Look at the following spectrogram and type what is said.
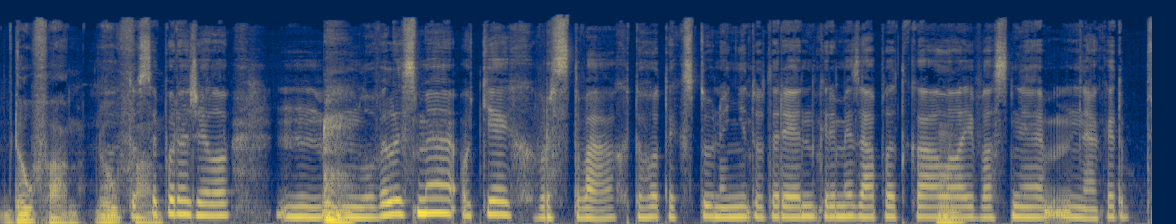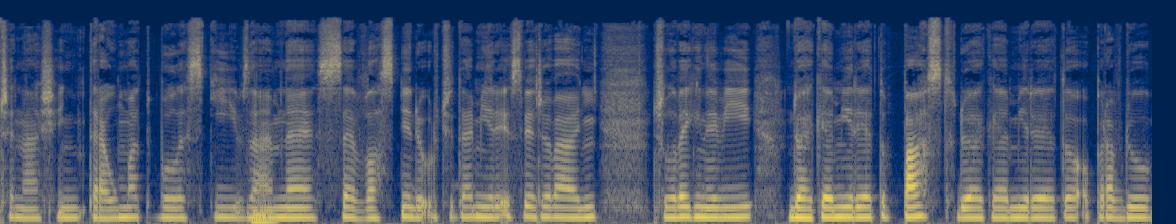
Doufám, doufám. No, to se podařilo. Mm, mluvili jsme o těch vrstvách toho textu. Není to tedy jen krimi zápletka, hmm. ale i vlastně nějaké to přenášení traumat, bolestí, vzájemné hmm. se vlastně do určité míry i svěřování. Člověk neví, do jaké míry je to past, do jaké míry je to opravdu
